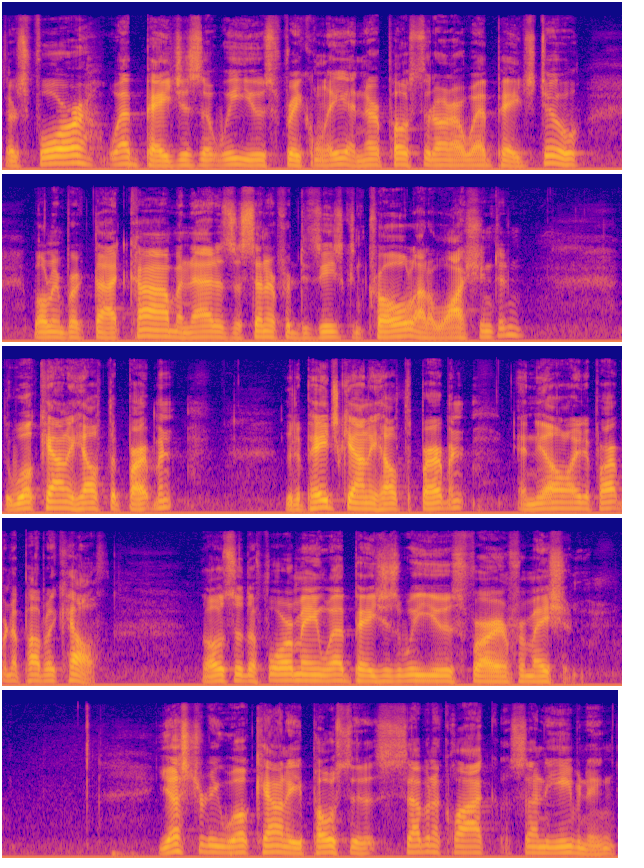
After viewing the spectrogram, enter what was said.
There's four web pages that we use frequently, and they're posted on our web page too, bolingbrook.com, and that is the Center for Disease Control out of Washington, the Will County Health Department, the DuPage County Health Department, and the Illinois Department of Public Health. Those are the four main web pages we use for our information. Yesterday, Will County posted at 7 o'clock Sunday evening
